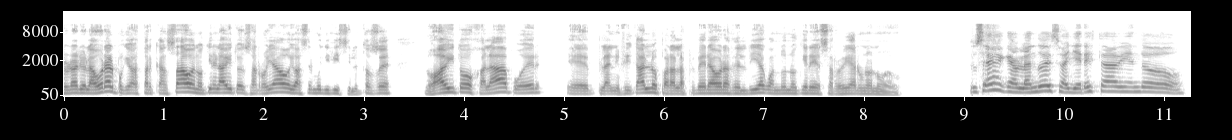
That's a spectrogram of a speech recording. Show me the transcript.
horario laboral porque va a estar cansado, no tiene el hábito desarrollado y va a ser muy difícil. Entonces, los hábitos, ojalá poder eh, planificarlos para las primeras horas del día cuando uno quiere desarrollar uno nuevo. Tú sabes que hablando de eso, ayer estaba viendo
